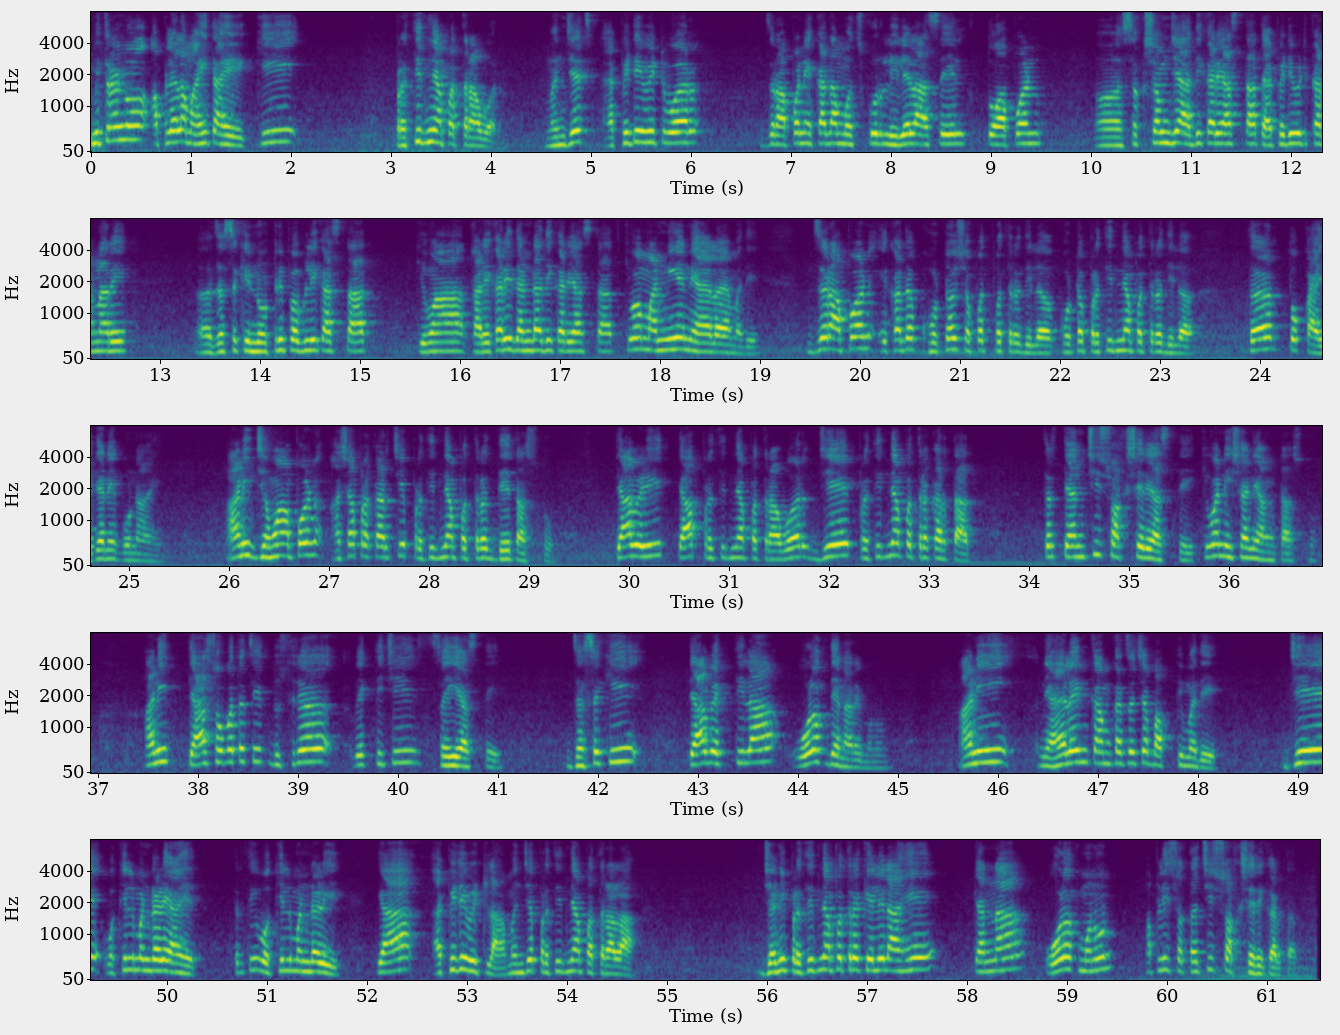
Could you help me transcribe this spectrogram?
मित्रांनो आपल्याला माहीत आहे की प्रतिज्ञापत्रावर म्हणजेच ॲफिडेव्हिटवर जर आपण एखादा मजकूर लिहिलेला असेल तो आपण सक्षम जे अधिकारी असतात ॲफिडेव्हिट करणारे जसं की नोटरी पब्लिक असतात किंवा कार्यकारी दंडाधिकारी असतात किंवा माननीय न्यायालयामध्ये जर आपण एखादं खोटं शपथपत्र दिलं खोटं प्रतिज्ञापत्र दिलं तर तो कायद्याने गुन्हा आहे. आणि जेव्हा आपण अशा प्रकारचे प्रतिज्ञापत्र देत असतो त्यावेळी त्या प्रतिज्ञापत्रावर जे प्रतिज्ञापत्र करतात तर त्यांची स्वाक्षरी असते किंवा निशाणी अंगठा असतो. आणि त्यासोबतच एक दुसऱ्या व्यक्तीची सही असते. जसं की त्या व्यक्तीला ओळख देणारे म्हणून. आणि न्यायालयीन कामकाजाच्या बाबतीमध्ये जे वकील मंडळी आहेत तर ती वकील मंडळी या ॲफिडेविटला म्हणजे प्रतिज्ञापत्राला ज्यांनी प्रतिज्ञापत्र केलेलं आहे त्यांना ओळख म्हणून आपली स्वतःची स्वाक्षरी करतात.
